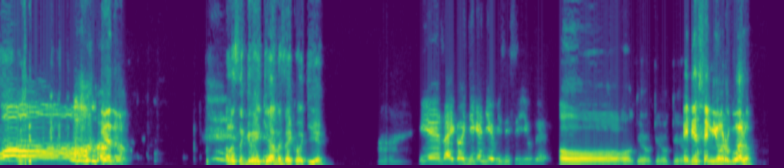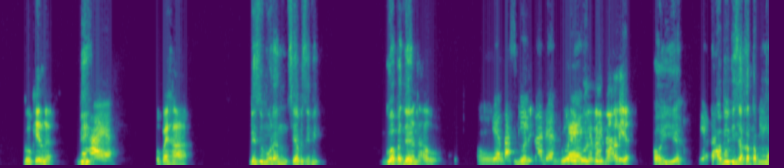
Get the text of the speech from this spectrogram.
Wow. Iya tuh. Lu segereja sama Psychoji ya? Iya, Psychoji kan juga BCC juga. Oh, oke oke oke. Eh dia senior gue loh. Gokil nggak? Di, PH ya? UPH. dia seumuran siapa sih, Bi? Gua apa Dan? Nggak tahu. Oh. Di atas kita dan eh, 2005 siapa Kak? kali ya? Oh iya. Kok Abi bisa ketemu?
